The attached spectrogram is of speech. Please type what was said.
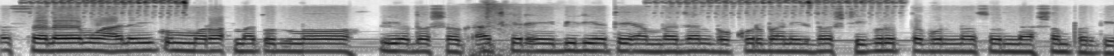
আসসালামু আলাইকুম রহমতুল্লাহ প্রিয় দর্শক, আজকের এই ভিডিওতে আমরা জানব কোরবানির দশটি গুরুত্বপূর্ণ সুন্নাহ সম্পর্কে।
